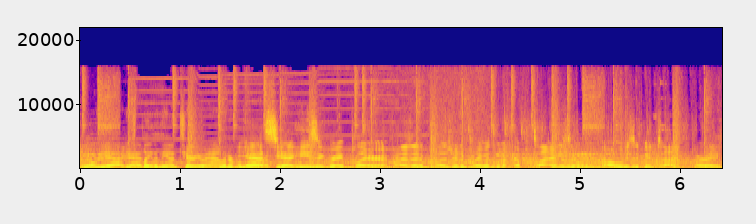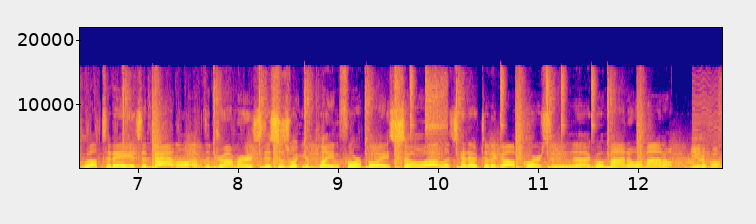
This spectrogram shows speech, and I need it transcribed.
Oh yeah, he's Yeah. played in the Ontario Amateur before. Yes, yeah, he's a great player. I've had a pleasure to play with him a couple times and always a good time. All right. Well, today it's a battle of the drummers. This is what you're playing for, boys. So uh, let's head out to the golf course and uh, go mano a mano. Beautiful.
